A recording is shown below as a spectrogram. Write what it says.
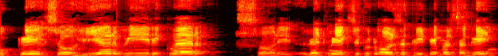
Okay so here we require sorry let me execute all the three tables again.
